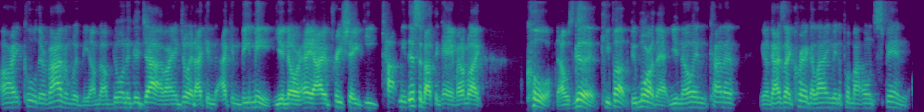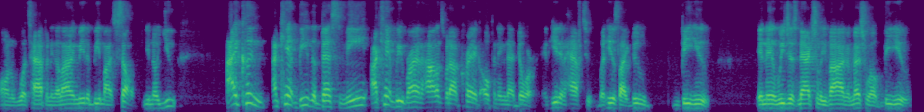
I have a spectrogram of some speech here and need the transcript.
all right, cool. They're vibing with me. I'm, I'm doing a good job. I enjoy it. I can I can be me, you know, or hey, I appreciate he taught me this about the game. And I'm like, cool, that was good. Keep up, do more of that, you know, and kind of, you know, guys like Craig allowing me to put my own spin on what's happening, allowing me to be myself. You know, you I couldn't, I can't be the best me. I can't be Ryan Hollins without Craig opening that door. And he didn't have to, but he was like, dude, be you. And then we just naturally vibe and mesh well, be you,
